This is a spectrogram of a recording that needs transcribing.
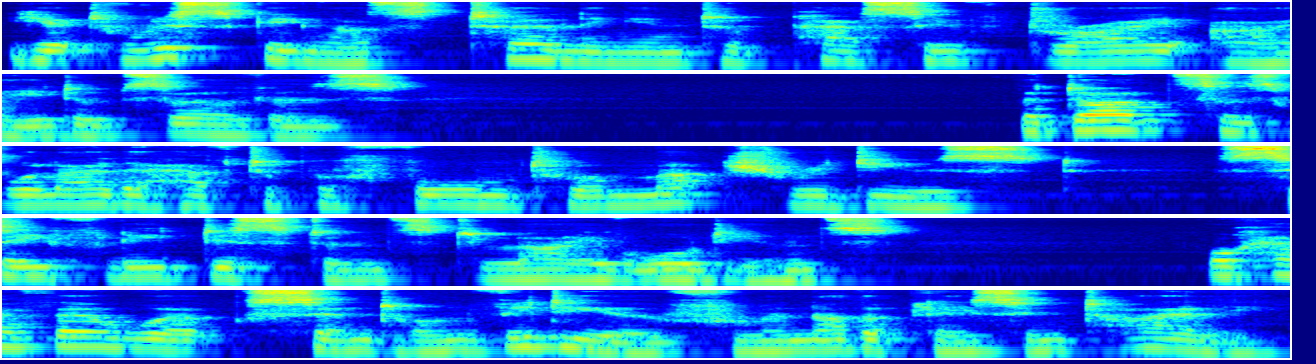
yet risking us turning into passive, dry eyed observers. The dancers will either have to perform to a much reduced, safely distanced live audience, or have their work sent on video from another place entirely,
